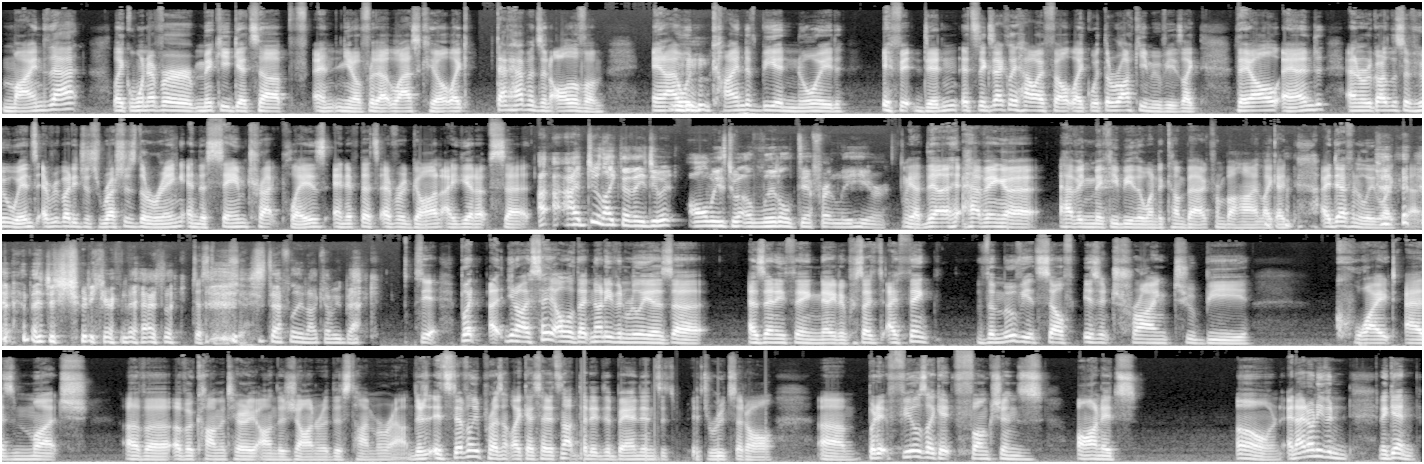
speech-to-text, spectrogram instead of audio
mind that. Like whenever Mickey gets up and you know for that last kill, like that happens in all of them. And I would kind of be annoyed if it didn't. It's exactly how I felt like with the Rocky movies. Like they all end, and regardless of who wins, everybody just rushes the ring and the same track plays. And if that's ever gone, I get upset. I, I do like that they do it always do it a little differently here. Yeah, having a having Mickey be the one to come back from behind, like I I definitely like that. They're just shooting her in the head, like just to be sure. She's definitely not coming back. So yeah, but uh, you know, I say all of that not even really as uh as anything negative because I I think the movie itself isn't trying to be quite as much of a of a commentary on the genre this time around. There's, it's definitely present. Like I said, it's not that it abandons its its roots at all, um, but it feels like it functions on its own. And I don't even. And again,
